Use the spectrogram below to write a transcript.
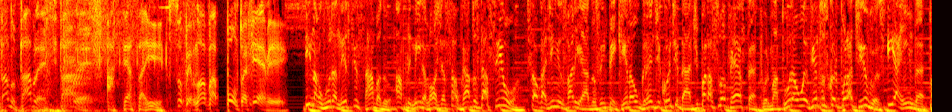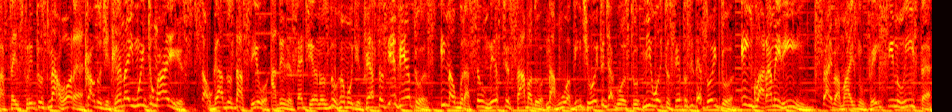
Tá no tablet? Tablet. Acessa aí supernova.fm. Inaugura neste sábado a primeira loja Salgados da Sil. Salgadinhos variados em pequena ou grande quantidade para sua festa, formatura ou eventos corporativos. E ainda, pastéis fritos na hora, caldo de cana e muito mais. Salgados da Sil, há 17 anos no ramo de festas e eventos. Inauguração neste sábado, na rua 28 de agosto, 1818, em Guaramirim. Saiba mais no Face e no Insta,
